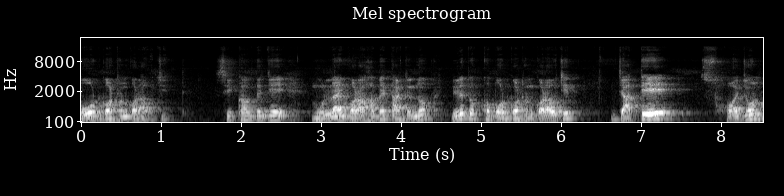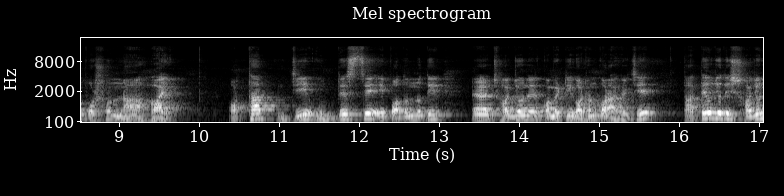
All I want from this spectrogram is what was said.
বোর্ড গঠন করা উচিত। শিক্ষকদের যে মূল্যায়ন করা হবে, তার জন্য নিরপেক্ষ বোর্ড গঠন করা উচিত। যাতে স্বজন পোষণ না হয়। অর্থাৎ যে উদ্দেশ্যে এই পদোন্নতির ছজনের কমিটি গঠন করা হয়েছে, তাতেও যদি স্বজন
